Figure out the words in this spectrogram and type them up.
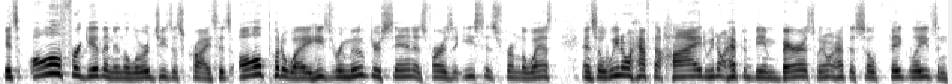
it's all forgiven in the Lord Jesus Christ. It's all put away. He's removed your sin as far as the east is from the west. And so we don't have to hide. We don't have to be embarrassed. We don't have to sow fig leaves and,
